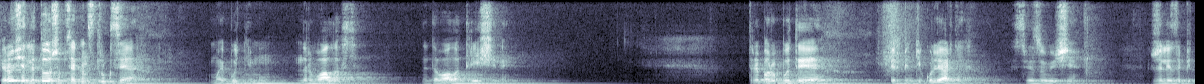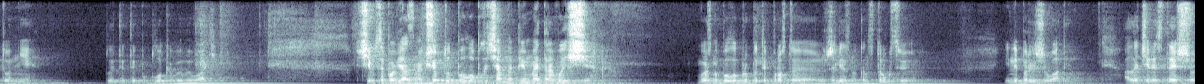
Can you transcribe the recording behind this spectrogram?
Коротше, для того, щоб ця конструкція в майбутньому не рвалась, не давала тріщини, треба робити перпендикулярні зв'язуючі железобетонні плити, типу блоки виливати. З чим це пов'язано? Якщо б тут було б хоча б на пів метра вище, можна було б робити просто железну конструкцію і не переживати. Але через те, що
